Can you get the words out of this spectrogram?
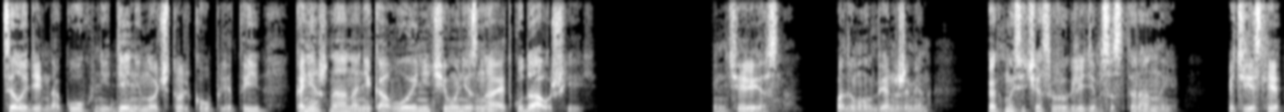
целый день на кухне, день и ночь только у плиты. Конечно, она никого и ничего не знает, куда уж ей». «Интересно», — подумал Бенджамин, — «как мы сейчас выглядим со стороны? Ведь если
